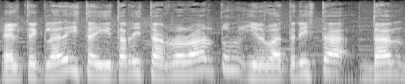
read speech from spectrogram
el tecladista y guitarrista Rob Arthur y el baterista Dan,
